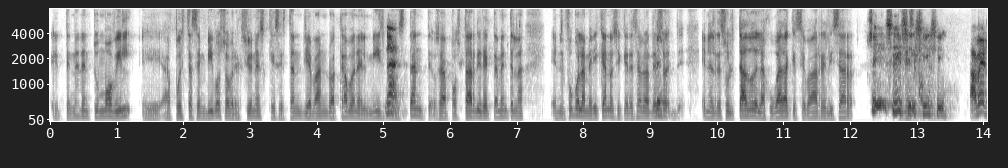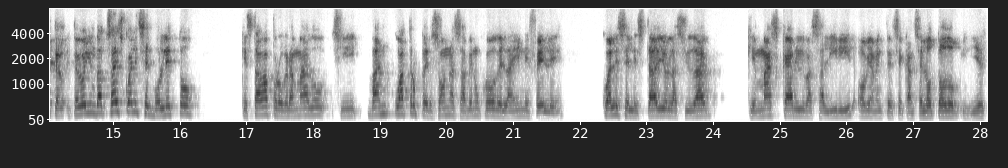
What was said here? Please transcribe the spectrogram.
eh, tener en tu móvil eh, apuestas en vivo sobre acciones que se están llevando a cabo en el mismo instante, o sea, apostar directamente en, la, en el fútbol americano, si querés hablar de eso, en el resultado de la jugada que se va a realizar. Sí, sí, sí, sí, sí. A ver, te, te doy un dato. ¿Sabes cuál es el boleto que estaba programado, si van cuatro personas a ver un juego de la NFL, ¿cuál es el estadio, la ciudad que más caro iba a salir ir? Obviamente se canceló todo. y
